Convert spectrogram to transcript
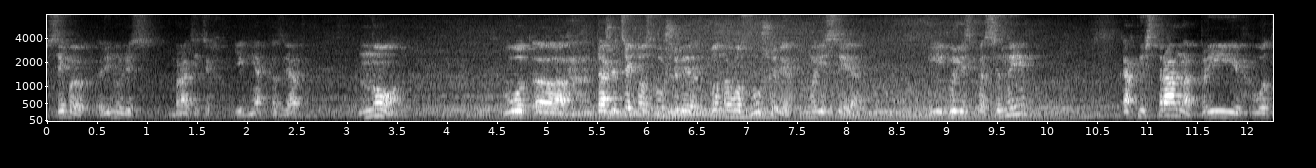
Все бы ринулись брать этих ягнят, козлят. Но вот э, даже те, кто слушали, до того слушали Моисея и были спасены, как ни странно, при вот,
